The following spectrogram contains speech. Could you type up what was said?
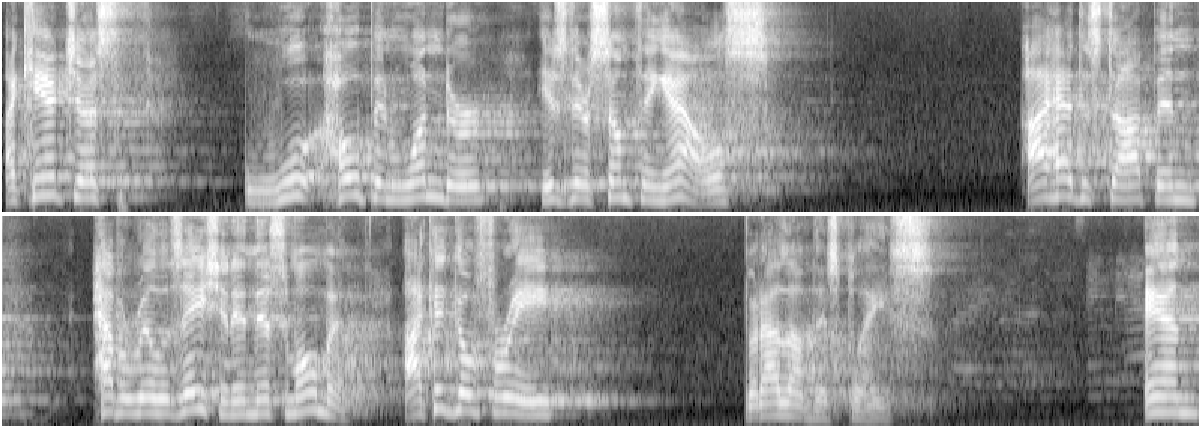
I can't just w- hope and wonder, is there something else? I had to stop and have a realization in this moment. I could go free, but I love this place. And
